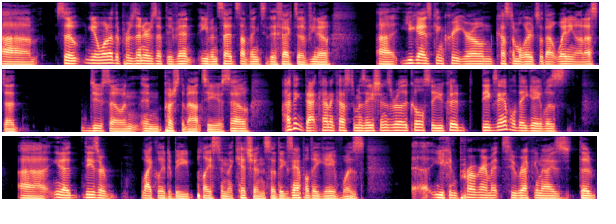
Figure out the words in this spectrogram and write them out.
Um, so you know, one of the presenters at the event even said something to the effect of, you know, uh, you guys can create your own custom alerts without waiting on us to do so and, and push them out to you. So I think that kind of customization is really cool. So you could the example they gave was uh, you know, these are likely to be placed in the kitchen. So the example they gave was uh, you can program it to recognize the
